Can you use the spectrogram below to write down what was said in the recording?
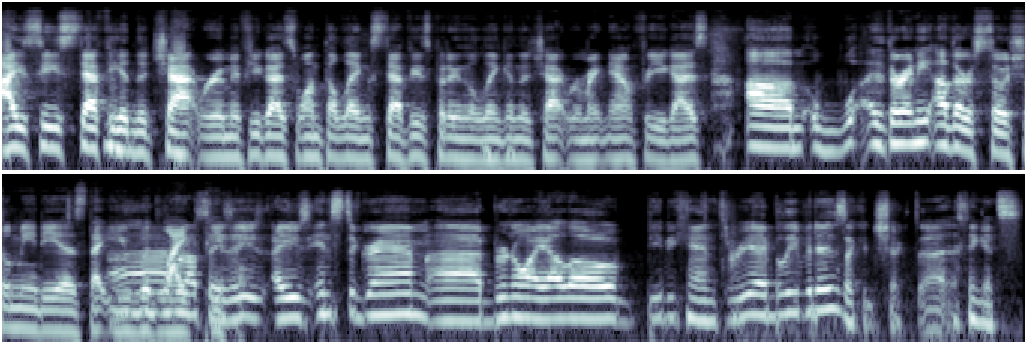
I see Steffi in the chat room. If you guys want the link, Steffi's putting the link in the chat room right now for you guys. Um, are there any other social medias that you would uh, like? I use, I use Instagram, uh, Bruno Ielo, bbcan Can three, I believe it is. I could check that. I think it's.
